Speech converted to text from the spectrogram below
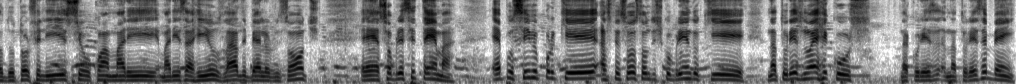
o doutor Felício com a Mari, Marisa Rios, lá de Belo Horizonte, é, sobre esse tema. É possível porque as pessoas estão descobrindo que natureza não é recurso Natureza, natureza é bem.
